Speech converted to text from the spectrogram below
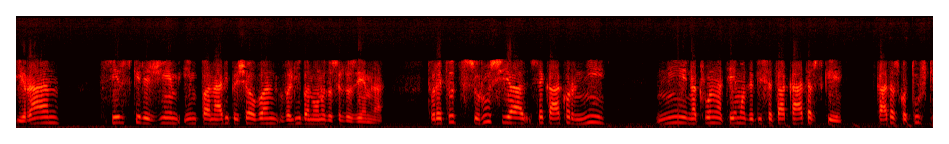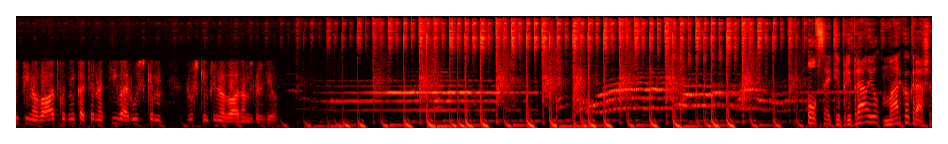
Iran, sirski režim in pa naj bi prišel ven v Libanonu do sredozemlja. Torej tudi Rusija vsekakor ni, ni naklonjena temu, da bi se ta katarski, katarsko-turški plinovod kot neka alternativa ruskim, ruskim plinovodom zgradil. Offset je pripravil Marko Kraševec.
